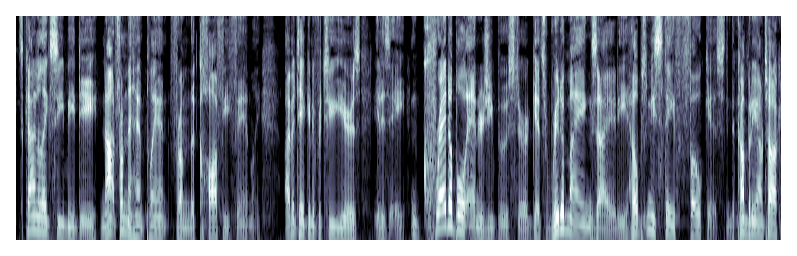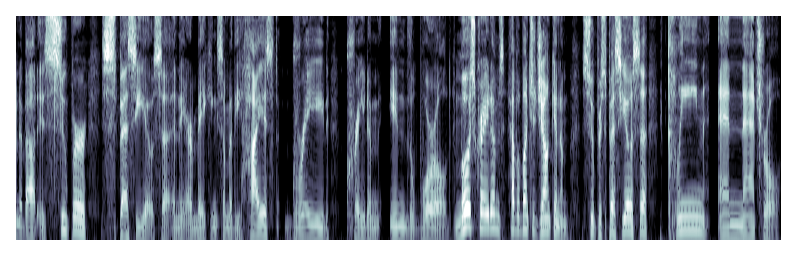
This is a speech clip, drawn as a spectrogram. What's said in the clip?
It's kind of like CBD, not from the hemp plant, from the coffee family. I've been taking it for two years. It is a incredible energy booster, gets rid of my anxiety, helps me stay focused. The company I'm talking about is Super Speciosa, and they are making some of the highest grade kratom in the world. Most kratoms have a bunch of junk in them. Super Speciosa, clean and natural.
